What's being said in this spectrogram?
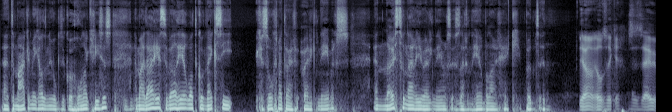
eh, te maken mee gehad. En nu ook de coronacrisis. En Maar daar heeft ze wel heel wat connectie gezocht met haar werknemers. En luisteren naar je werknemers is daar een heel belangrijk punt in. Ja, heel zeker. Ze zei,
